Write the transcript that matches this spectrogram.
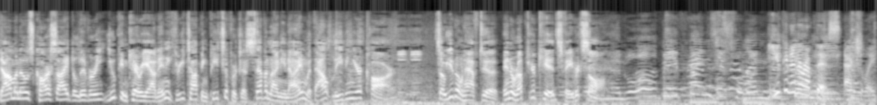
Domino's Carside Delivery, you can carry out any three-topping pizza for just $7.99 without leaving your car. So you don't have to interrupt your kid's favorite song. You can interrupt this, actually.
